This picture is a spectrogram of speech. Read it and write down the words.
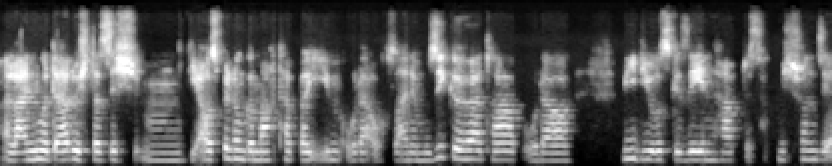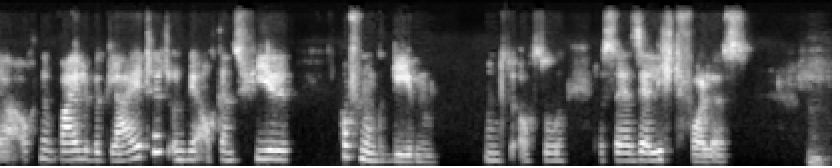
Allein nur dadurch, dass ich mh, hm, die Ausbildung gemacht habe bei ihm oder auch seine Musik gehört habe oder Videos gesehen habe. Das hat mich schon sehr auch eine Weile begleitet und mir auch ganz viel Hoffnung gegeben. Und auch so, dass er sehr lichtvoll ist. Hm.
